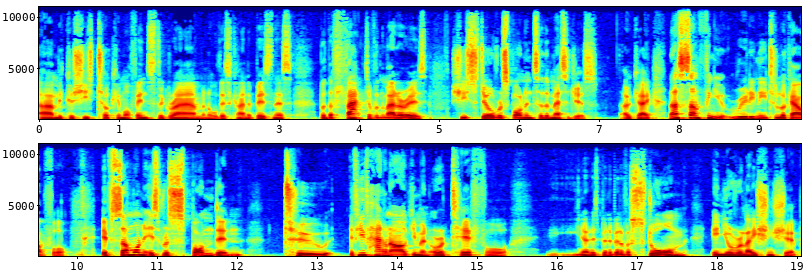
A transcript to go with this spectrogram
um, because she's took him off Instagram and all this kind of business. But the fact of the matter is, she's still responding to the messages. Okay, that's something you really need to look out for. If someone is responding to, if you've had an argument or a tiff, or you know, there's been a bit of a storm in your relationship,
